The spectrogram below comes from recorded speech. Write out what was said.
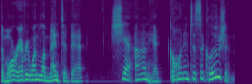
the more everyone lamented that Xie An had gone into seclusion.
